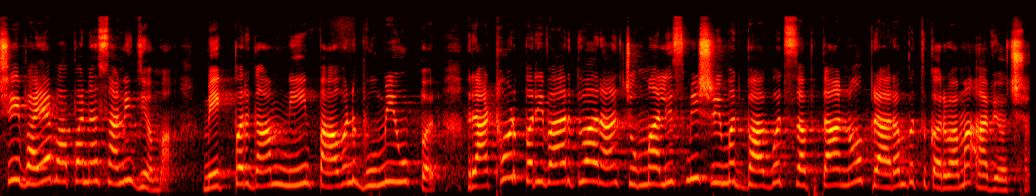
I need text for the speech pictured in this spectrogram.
શ્રી ભાયા બાપાના સાનિધ્યમાં મેઘપર ગામની પાવન ભૂમિ ઉપર રાઠોડ પરિવાર દ્વારા ચુમ્માલીસમી શ્રીમદ ભાગવત સપ્તાહનો પ્રારંભ કરવામાં આવ્યો છે.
